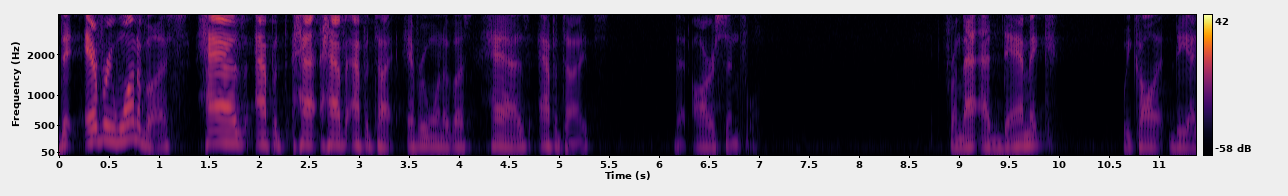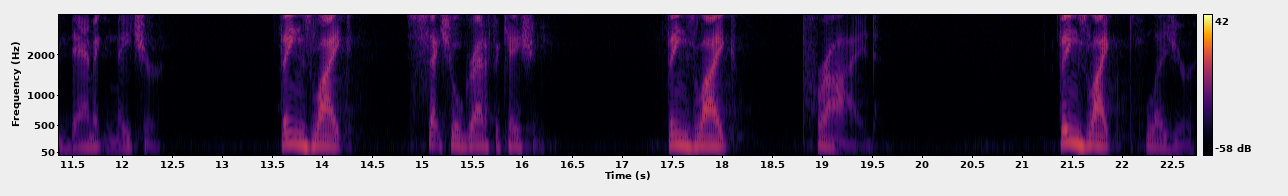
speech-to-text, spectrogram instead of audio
that every one of us has ha, have appetite. Every one of us has appetites that are sinful from that Adamic, we call it the Adamic nature. Things like sexual gratification, things like pride, things like pleasure,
